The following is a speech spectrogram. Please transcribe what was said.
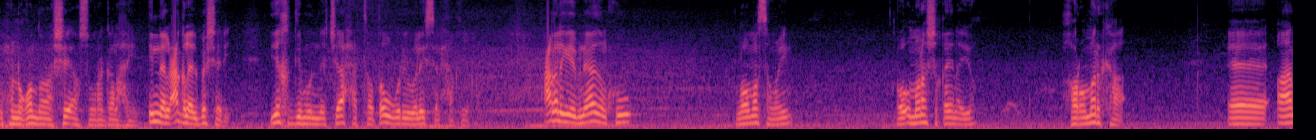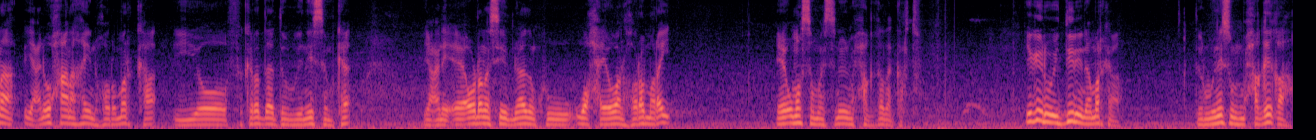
wuxuu noqon doonaa shay aan suuragal ahayn إن العقل البشري يخدم النجاح التطوري وليس الحقيقة caqliga ibni aadamku looma samayn oo umana shaqaynayo horumarka ana yani waxaan ahayn horumarka iyo fikradda darweynisamka yani ee odhanaysa ibni aadamku waa xayawaan hore maray ee uma samaysno inuu xaqiiqada garto iyagaynu weydiinaynaa markaa darweynisamku xaqiiqa ah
